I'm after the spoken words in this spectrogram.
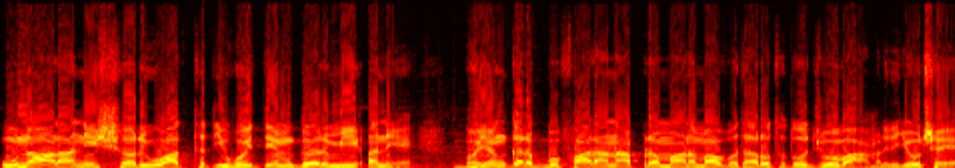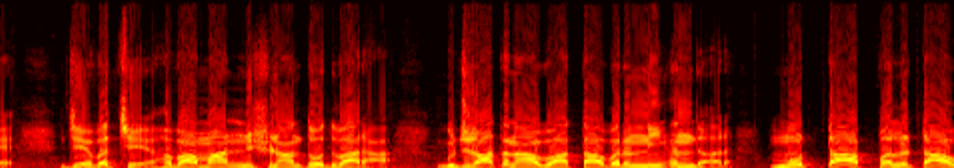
ઉનાળાની શરૂઆત થતી હોય તેમ ગરમી અને ભયંકર બફારાના પ્રમાણમાં વધારો થતો જોવા મળી રહ્યો છે, જે વચ્ચે હવામાન નિષ્ણાંતો દ્વારા ગુજરાતના વાતાવરણની અંદર મોટા પલટાવ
